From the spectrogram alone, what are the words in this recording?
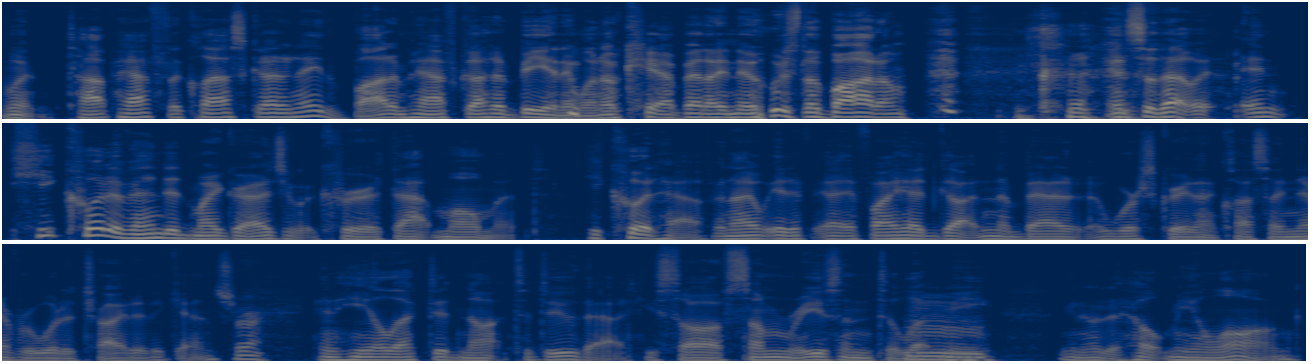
He went, top half of the class got an A, the bottom half got a B. And I went, okay, I bet I know who's the bottom. and so that, and he could have ended my graduate career at that moment. He could have, and I if, if I had gotten a bad, a worse grade on class, I never would have tried it again. Sure. And he elected not to do that. He saw some reason to let me, mm. You know, to help me along.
